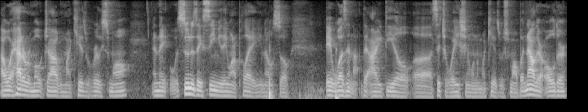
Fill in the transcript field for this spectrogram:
I had a remote job when my kids were really small, and they as soon as they see me, they want to play. You know, so it wasn't the ideal uh, situation when my kids were small. But now they're older,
